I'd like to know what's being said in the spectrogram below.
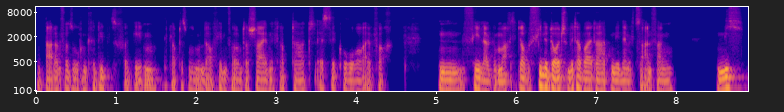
und da dann versuchen, Kredite zu vergeben. Ich glaube, das muss man da auf jeden Fall unterscheiden. Ich glaube, da hat Esteco einfach einen Fehler gemacht. Ich glaube, viele deutsche Mitarbeiter hatten die nämlich zu Anfang nicht,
